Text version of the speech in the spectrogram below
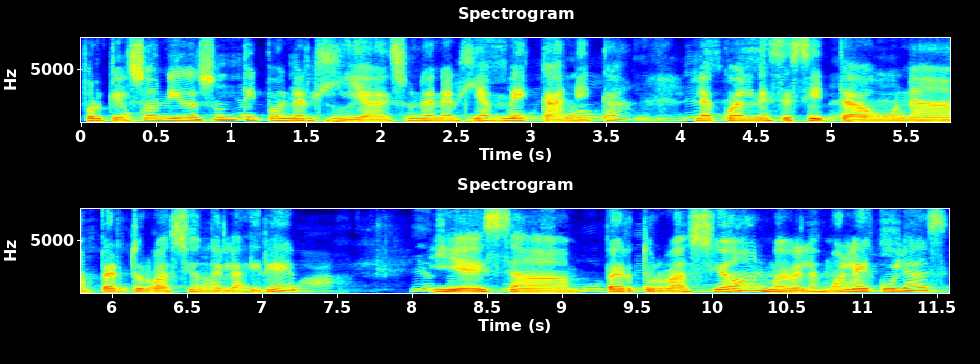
porque el sonido es un tipo de energía, es una energía mecánica, la cual necesita una perturbación del aire y esa perturbación mueve las moléculas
